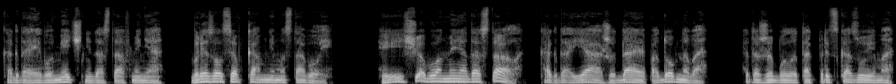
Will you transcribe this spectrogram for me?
когда его меч, не достав меня, врезался в камни мостовой. И еще бы он меня достал, когда я, ожидая подобного, это же было так предсказуемо,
